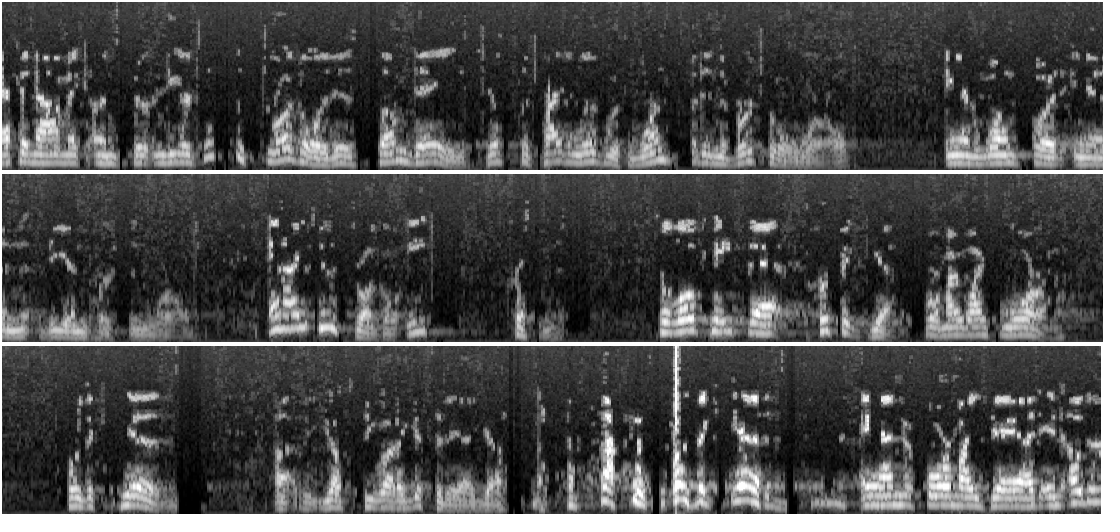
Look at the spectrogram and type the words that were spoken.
economic uncertainty, or just the struggle it is some days just to try to live with one foot in the virtual world and one foot in the in person world. And I too struggle each Christmas to locate that perfect gift for my wife Laura, for the kids. Uh, you have to see what I get today, I guess. for the kids, and for my dad, and other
